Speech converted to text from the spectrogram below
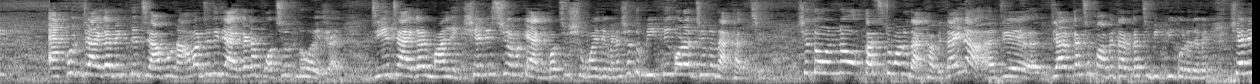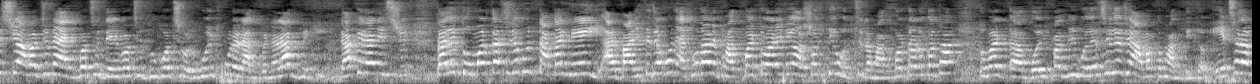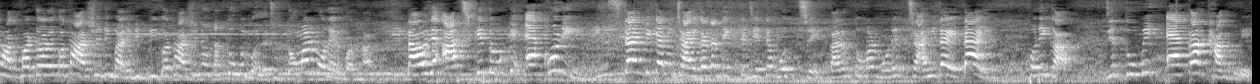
এখন জায়গা দেখতে যাব না। আমার যদি জায়গাটা পছন্দ হয়ে যায়, যে জায়গার মালিক, সে নিশ্চয়ই আমাকে এক বছর সময় দেবে না। সে তো বিক্রি করার জন্য দেখাচ্ছে। সে তো অন্য কাস্টমারও দেখাবে, তাই না? যে যার কাছে পাবে তার কাছে বিক্রি করে দেবে। সে নিশ্চয়ই আমার জন্য এক বছর, দেড় বছর, দু বছর হোল্ড করে রাখবে না। রাখবে কি? রাখে না নিশ্চয়ই। তাহলে তোমার কাছে যখন টাকা নেই, আর বাড়িতে যখন এখন আর ভাগ বাটোয়ারা নিয়ে অশান্তি হচ্ছে না, ভাগ বাটোয়ারার কথা তোমার গোলপাগলি বলেছিল যে আমাকে ভাগ দিতে হবে। এছাড়া ভাগ বাটোয়ারার কথা আসেনি, বাড়ি বিক্রির কথা আসেনি, ওটা তুমি বলেছ। তোমার মনের কথা। তাহলে আজকে তোমাকে এখনই ইনস্ট্যান্টলি কেন জায়গাটা দেখতে যেতে হচ্ছে? কারণ তোমার মনের চাহিদা এটাই, খনিকা, যে তুমি একা থাকবে।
